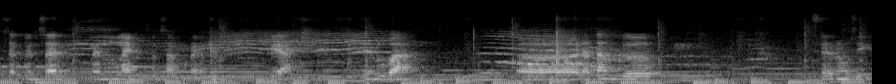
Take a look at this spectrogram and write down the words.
bisa kalian share kalian like dan subscribe. Ya. Jangan lupa eh, datang ke Stereo Musik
